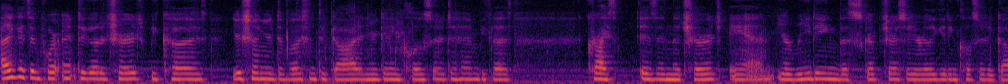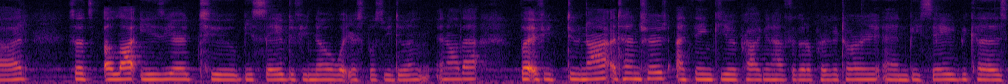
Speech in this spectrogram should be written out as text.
I think it's important to go to church because you're showing your devotion to God and you're getting closer to Him because Christ is in the church and you're reading the scripture, so you're really getting closer to God. So it's a lot easier to be saved if you know what you're supposed to be doing and all that. But if you do not attend church, I think you're probably going to have to go to purgatory and be saved because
